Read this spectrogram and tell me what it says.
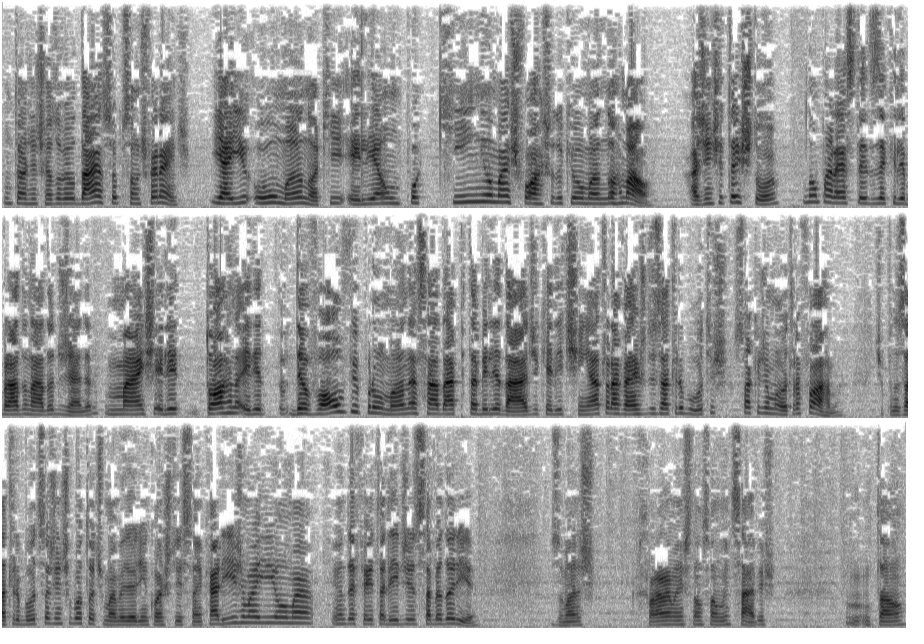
Então a gente resolveu dar essa opção diferente. E aí o humano aqui, ele é um pouquinho mais forte do que o humano normal. A gente testou não parece ter desequilibrado nada do gênero, mas ele torna, ele devolve para o humano essa adaptabilidade que ele tinha através dos atributos, só que de uma outra forma. Tipo, nos atributos a gente botou tipo, uma melhoria em constituição e carisma e, uma, e um defeito ali de sabedoria. Os humanos claramente não são muito sábios, então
